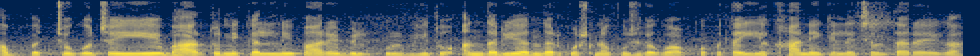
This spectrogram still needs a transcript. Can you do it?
अब बच्चों को चाहिए, बाहर तो निकल नहीं पा रहे बिल्कुल भी तो अंदर ही अंदर कुछ ना कुछ देखो, आपको पता ही है, खाने के लिए चलता रहेगा।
